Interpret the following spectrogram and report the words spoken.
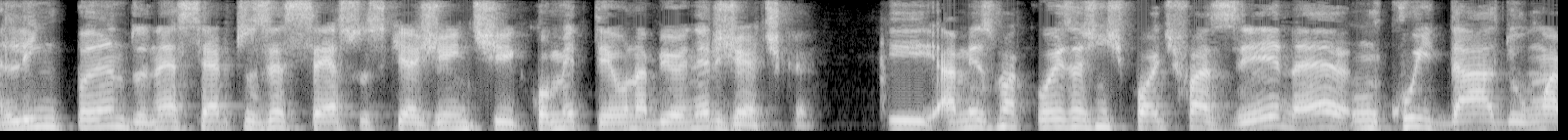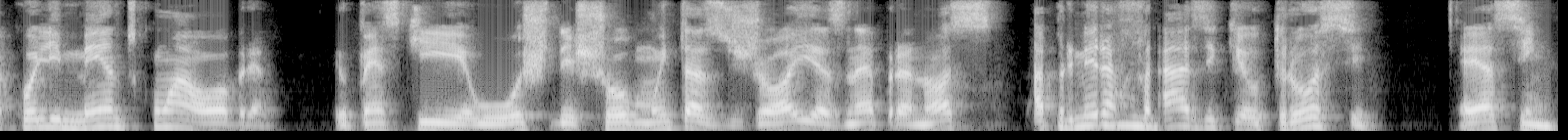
limpando né, certos excessos que a gente cometeu na bioenergética. E a mesma coisa a gente pode fazer, né, um cuidado, um acolhimento com a obra. Eu penso que o Osho deixou muitas joias né, para nós. A primeira hum. frase que eu trouxe é assim:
